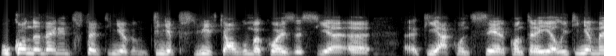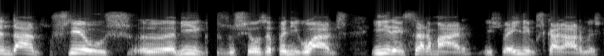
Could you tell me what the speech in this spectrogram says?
o condandeiro, entretanto, tinha, tinha percebido que alguma coisa se ia... Uh, que ia acontecer contra ele e tinha mandado os seus uh, amigos, os seus apaniguados, irem-se armar, isto é, irem buscar armas,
